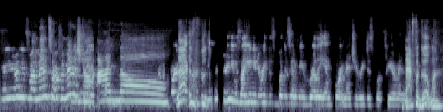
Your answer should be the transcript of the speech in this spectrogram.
Yeah, you know, he's my mentor for ministry. I know. That is the ministry. He was like, "You need to read this book. It's going to be really important that you read this book for your ministry." That's a good one.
